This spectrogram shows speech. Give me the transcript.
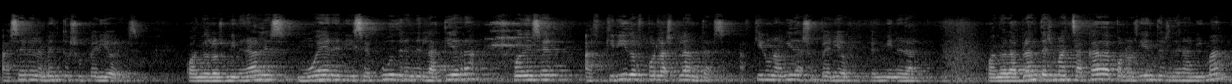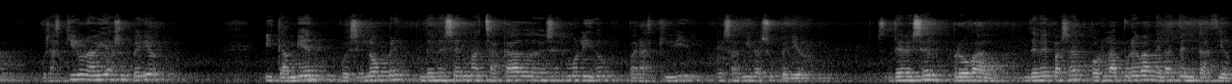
a ser elementos superiores. Cuando los minerales mueren y se pudren en la tierra, pueden ser adquiridos por las plantas, adquiere una vida superior el mineral. Cuando la planta es machacada por los dientes del animal, pues adquiere una vida superior. Y también, pues el hombre debe ser machacado, debe ser molido para adquirir esa vida superior. Debe ser probado, debe pasar por la prueba de la tentación.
